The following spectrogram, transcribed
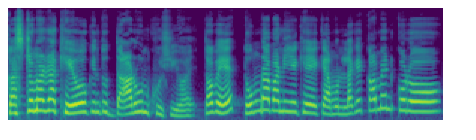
কাস্টমাররা খেয়েও কিন্তু দারুণ খুশি হয়। তবে তোমরা বানিয়ে খেয়ে কেমন লাগে কমেন্ট করো।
